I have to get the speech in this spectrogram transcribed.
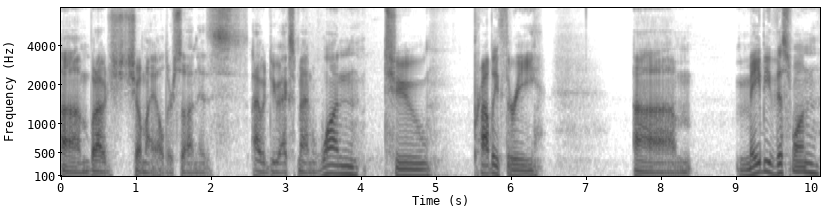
um, what I would show my elder son is I would do X Men 1, 2, probably 3, um, maybe this one,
